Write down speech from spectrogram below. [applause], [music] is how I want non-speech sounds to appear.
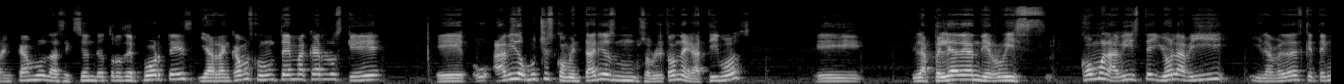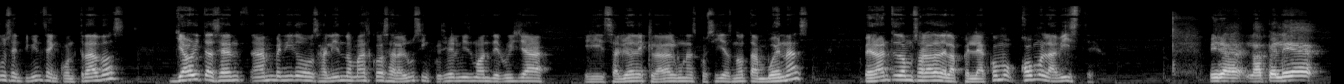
arrancamos la sección de otros deportes y arrancamos con un tema, Carlos, que eh, ha habido muchos comentarios, mm, sobre todo negativos. Eh, la pelea de Andy Ruiz, ¿cómo la viste? Yo la vi y la verdad es que tengo sentimientos encontrados. Ya ahorita se han, venido saliendo más cosas a la luz, inclusive el mismo Andy Ruiz ya eh, salió a declarar algunas cosillas no tan buenas. Pero antes vamos a hablar de la pelea. ¿Cómo, cómo la viste? Mira, la pelea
